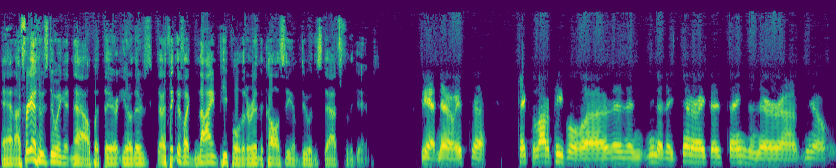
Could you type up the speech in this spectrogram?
And I forget who's doing it now, but there, you know, there's, I think there's like nine people that are in the Coliseum doing the stats for the games. Yeah, no, it's, uh, takes a lot of people, uh, and then, you know, they generate those things and they're, uh, you know,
